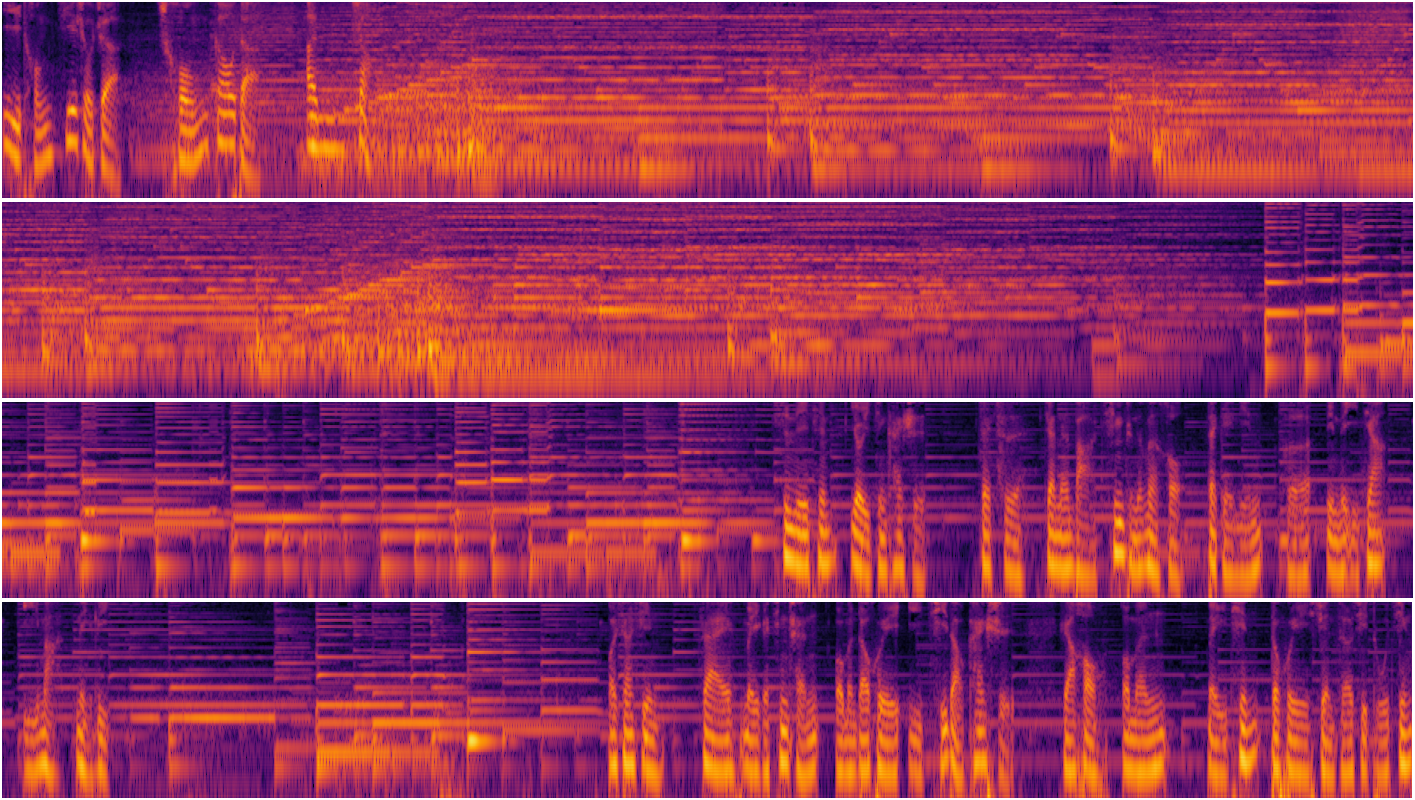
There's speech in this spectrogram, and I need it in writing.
一同接受着崇高的恩照。新的一天又已经开始，在此，江南把清晨的问候带给您和您的一家，以马内利。我相信，在每个清晨，我们都会以祈祷开始，然后我们每一天都会选择去读经。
